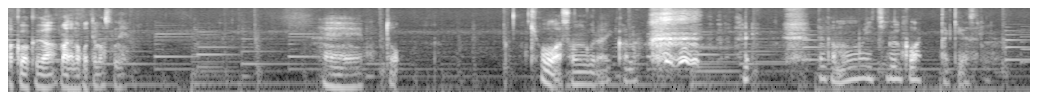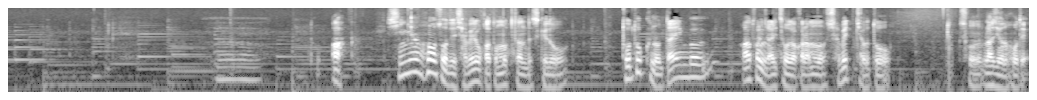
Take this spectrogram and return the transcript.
ワクワクがまだ残ってますね。えー、っと今日はそんぐらいかな。あれ？なんかもう12個あった気がするな。えー、とあ深夜放送で喋ろうかと思ってたんですけど届くのだいぶ後になりそうだからもう喋っちゃうとそのラジオの方で。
